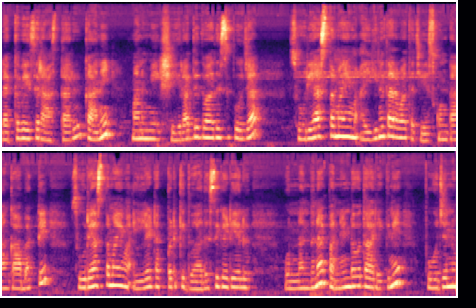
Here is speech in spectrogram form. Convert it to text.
లెక్క వేసి రాస్తారు. కానీ మనం ఈ క్షీరాబ్ది ద్వాదశి పూజ సూర్యాస్తమయం అయిన తర్వాత చేసుకుంటాం కాబట్టి సూర్యాస్తమయం అయ్యేటప్పటికి ద్వాదశి గడియలు ఉన్నందున పన్నెండవ తారీఖుని పూజను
